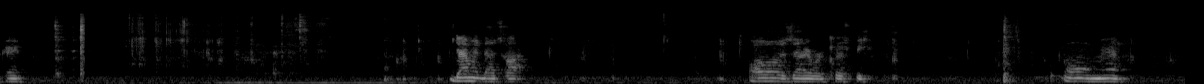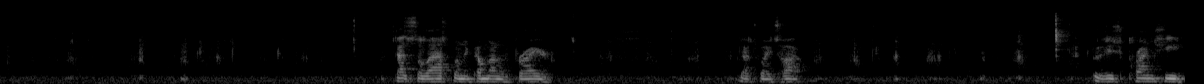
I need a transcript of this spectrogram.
Okay. Damn it, that's hot. Oh, is that ever crispy? Oh man. That's the last one to come out of the fryer. That's why it's hot. It is crunchy.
